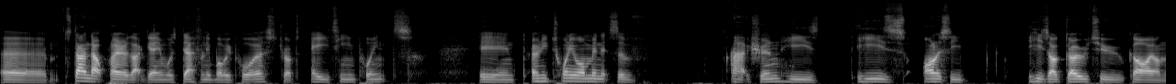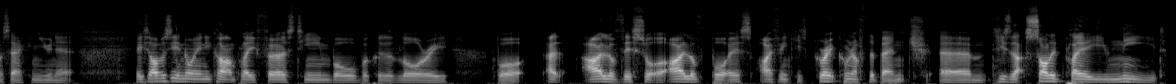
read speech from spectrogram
Um, standout player of that game was definitely Bobby Portis. Dropped 18 points in only 21 minutes of action. He's he's honestly he's our go-to guy on the second unit. It's obviously annoying he can't play first team ball because of Lauri, but I, I love this sort of. I love Portis. I think he's great coming off the bench. Um, he's that solid player you need,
